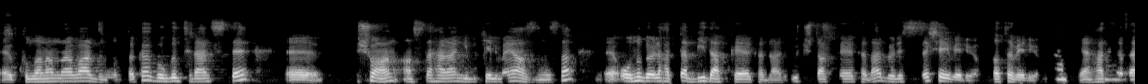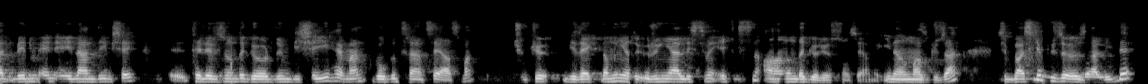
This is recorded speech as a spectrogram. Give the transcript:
Ee, kullananlar vardır mutlaka. Google Trends'te e, şu an aslında herhangi bir kelime yazdığınızda e, onu böyle hatta bir dakikaya kadar, üç dakikaya kadar böyle size şey veriyor, data veriyor. Yani hatta ben benim en eğlendiğim şey e, televizyonda gördüğüm bir şeyi hemen Google Trends'e yazmak. Çünkü bir reklamın ya da ürün yerleştirme etkisini anında görüyorsunuz yani. İnanılmaz güzel. Şimdi başka bir güzel özelliği de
